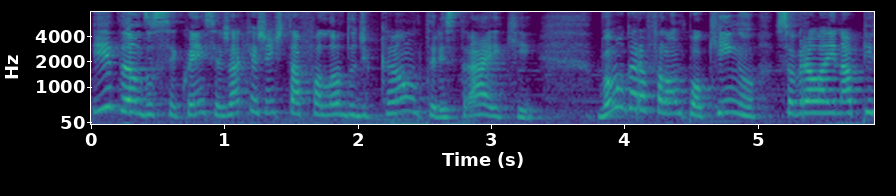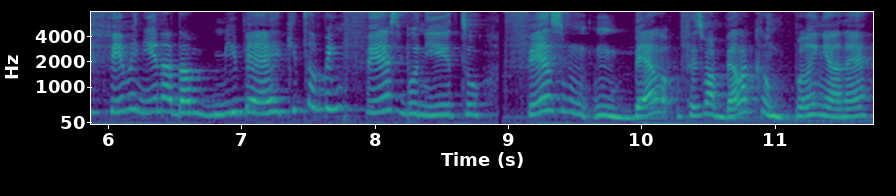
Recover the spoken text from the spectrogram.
E dando sequência, já que a gente está falando de Counter-Strike, Vamos agora falar um pouquinho sobre a lineup feminina da MIBR, que também fez bonito, fez, um, um belo, fez uma bela campanha, né?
